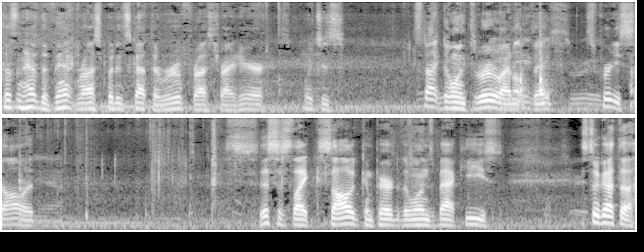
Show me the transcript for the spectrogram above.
Doesn't have the vent rust, but it's got the roof rust right here, which is, it's not going through, I don't think. It's pretty solid. This is like solid compared to the ones back east. Still got the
